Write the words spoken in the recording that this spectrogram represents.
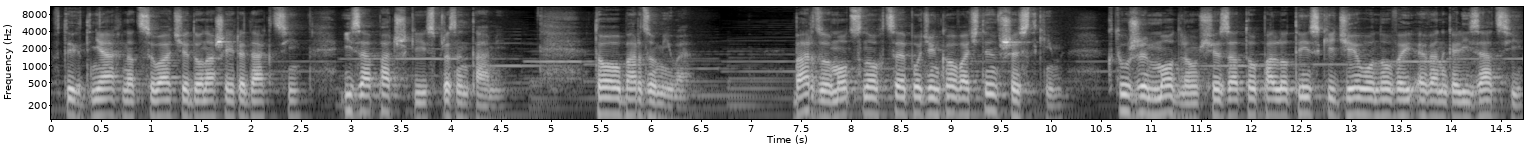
w tych dniach nadsyłacie do naszej redakcji i za paczki z prezentami. To bardzo miłe. Bardzo mocno chcę podziękować tym wszystkim, którzy modlą się za to palotyńskie dzieło nowej ewangelizacji,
